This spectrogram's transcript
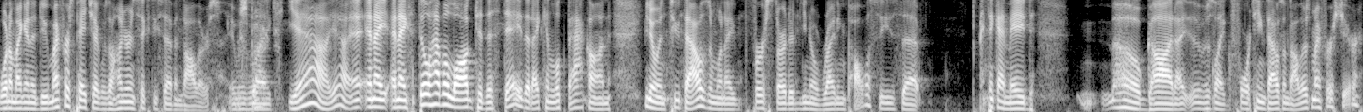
what am I going to do? My first paycheck was one hundred sixty seven dollars. It was like, yeah, yeah, and, and I and I still have a log to this day that I can look back on. You know, in two thousand when I first started, you know, writing policies, that I think I made. Oh God, I, it was like fourteen thousand dollars my first year.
